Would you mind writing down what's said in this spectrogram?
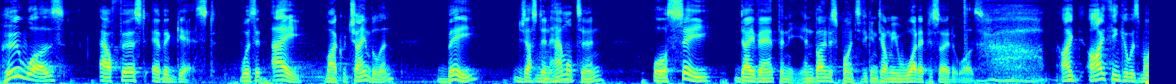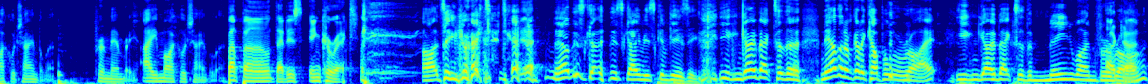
who was our first ever guest? Was it A, Michael Chamberlain, B, Justin mm-hmm. Hamilton, or C, Dave Anthony? And bonus points if you can tell me what episode it was. I, I think it was Michael Chamberlain from memory. A Michael Chamberlain. Bum, bum, that is incorrect. Oh, it's incorrect. Damn. Now this this game is confusing. You can go back to the now that I've got a couple right. You can go back to the mean one for Okay. wrong,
